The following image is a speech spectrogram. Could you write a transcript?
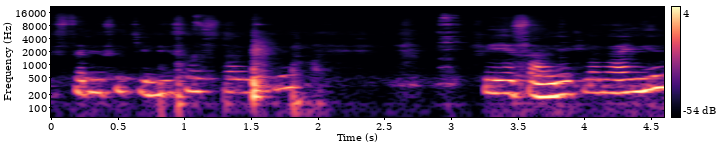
इस तरह से चिल्ली सॉस डालेंगे। फिर ये सैलेड लगाएँगे।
